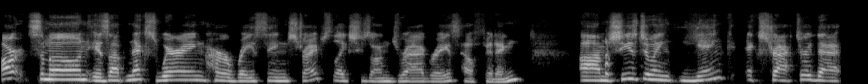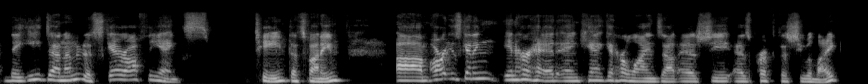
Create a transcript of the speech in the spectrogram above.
Art Simone is up next wearing her racing stripes like she's on drag race. How fitting. Um, she's doing Yank extractor that they eat down under to scare off the Yanks. T, that's funny. Um, Art is getting in her head and can't get her lines out as she as perfect as she would like.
